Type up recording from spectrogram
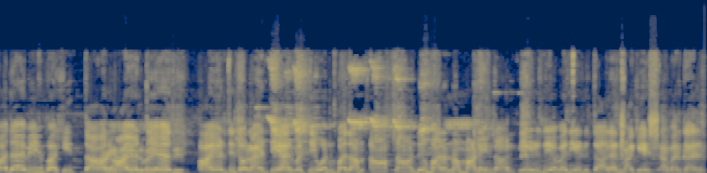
பதவி வகித்தார். ஆயிரத்தி ஆயிரத்தி தொள்ளாயிரத்தி அறுபத்தி ஒன்பதாம் ஆ- ஆண்டு மரணம் அடைந்தார். எழுதியவர் எழுத்தாளர் மகேஷ் அவர்கள்.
